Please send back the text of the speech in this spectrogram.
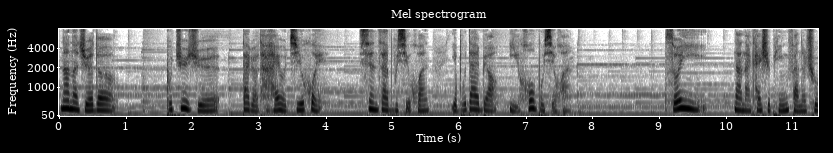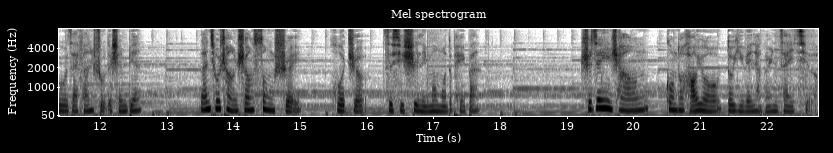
娜娜觉得，不拒绝代表他还有机会，现在不喜欢也不代表以后不喜欢。所以，娜娜开始频繁地出入在番薯的身边。篮球场上送水，或者自习室里默默的陪伴。时间一长，共同好友都以为两个人在一起了，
